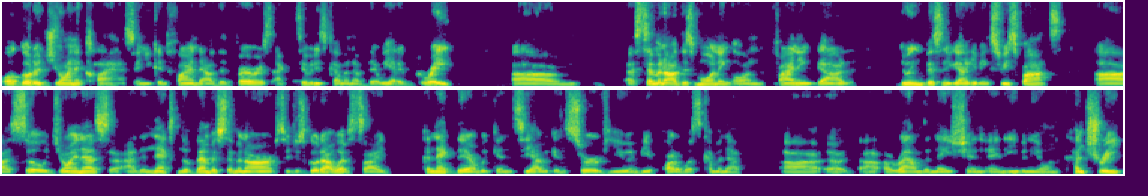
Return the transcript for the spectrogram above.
or go to join a class, and you can find out the various activities coming up there. We had a great um, a seminar this morning on finding God, doing business, God giving sweet spots. Uh, so join us at the next November seminar. So just go to our website, connect there, and we can see how we can serve you and be a part of what's coming up uh, uh, around the nation and even your own country.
